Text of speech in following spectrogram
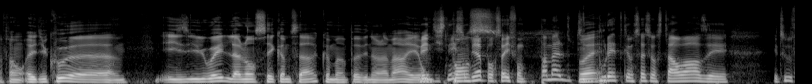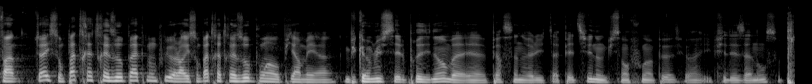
Enfin, et du coup, euh, il, ouais, il l'a lancé comme ça, comme un pavé dans la mare. Et Mais on Disney, pense... sont bien pour ça. Ils font pas mal de petites Ouais. boulettes comme ça sur Star Wars et, et tout. Enfin, tu vois, ils sont pas très très opaques non plus. Alors, ils sont pas très très au point au pire, mais. euh, Et puis comme lui, c'est le président, bah, euh, personne va lui taper dessus, donc il s'en fout un peu. Tu vois. Il fait des annonces, pff,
